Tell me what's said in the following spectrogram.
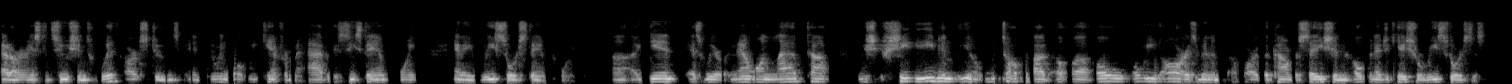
at our institutions with our students and doing what we can from an advocacy standpoint and a resource standpoint. Uh, again, as we are now on laptop, she even, you know, we talked about uh, uh OER has been a, part of the conversation, open educational resources.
